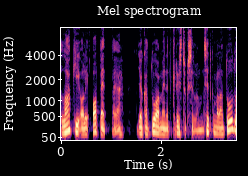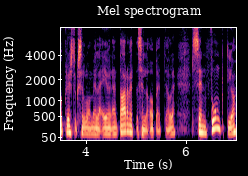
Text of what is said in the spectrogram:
laki oli opettaja, joka tuo meidät Kristuksella. Mutta sitten kun me ollaan tultu Kristuksella luo, meillä ei ole enää tarvetta sille opettajalle. Sen funktio,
